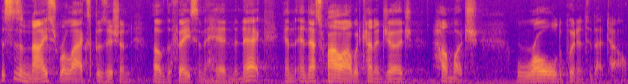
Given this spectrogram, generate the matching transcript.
This is a nice relaxed position of the face and the head and the neck and, and that's how I would kind of judge how much roll to put into that towel.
